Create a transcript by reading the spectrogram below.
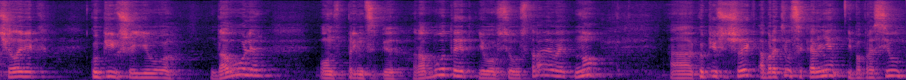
человек, купивший его, доволен, он в принципе работает, его все устраивает, но купивший человек обратился ко мне и попросил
